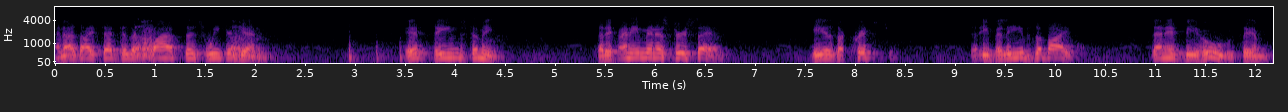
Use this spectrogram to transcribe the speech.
And as I said to the class this week again, it seems to me that if any minister says he is a Christian, that he believes the Bible, then it behooves him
